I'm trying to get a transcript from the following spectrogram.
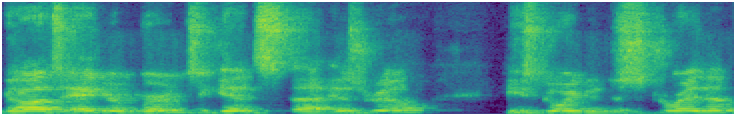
God's anger burns against uh, Israel. He's going to destroy them.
